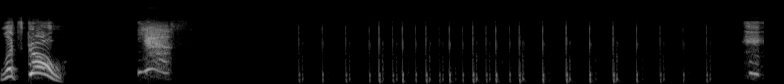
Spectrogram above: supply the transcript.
Let's go! Yes!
